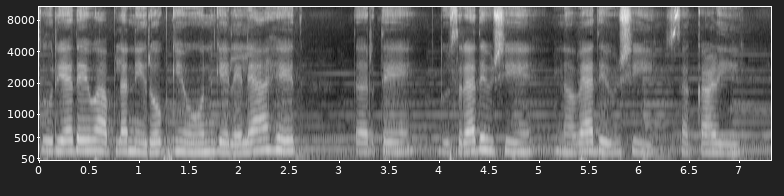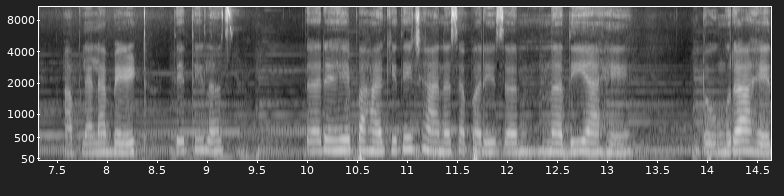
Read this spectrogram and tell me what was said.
सूर्यदेव आपला निरोप घेऊन गेलेले आहेत तर ते दुसऱ्या दिवशी नव्या दिवशी सकाळी आपल्याला भेट देतीलच. तर हे पहा किती छान असा परिसर नदी आहे डोंगरं आहेत.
